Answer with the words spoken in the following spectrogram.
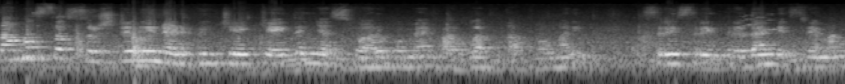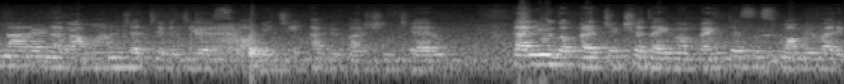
సమస్త సృష్టిని నడిపించే చైతన్య స్వరూపమే భగవత్ తత్వమని శ్రీ శ్రీ త్రిదండి శ్రీమన్నారాయణ రామానుజ స్వామీజీ అభిభాషించారు. కలియుగ ప్రత్యక్ష దైవం వెంకటేశ్వర స్వామి వారి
